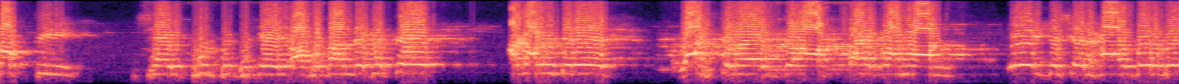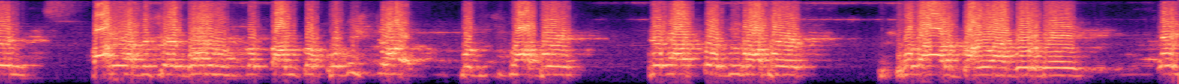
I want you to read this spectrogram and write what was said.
শক্তি সেই পূর্ব থেকে অবদান রেখেছে। আগামী দিনে রাষ্ট্রনায়ক জনাব তারেক রহমান এই দেশের হাল ধরবেন। বাংলাদেশের গণতন্ত্র প্রতিষ্ঠা প্রতিষ্ঠিত হবে। বেকারত্ব দূর হবে সোনার বাংলা গড়বে। এই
